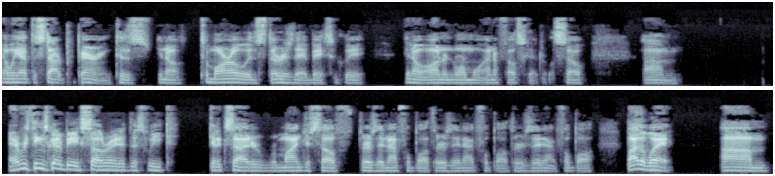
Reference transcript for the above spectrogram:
and we have to start preparing because you know tomorrow is Thursday basically, you know, on a normal NFL schedule. So, um, everything's going to be accelerated this week. Get excited. Remind yourself Thursday night football, Thursday night football, Thursday night football. By the way, um,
